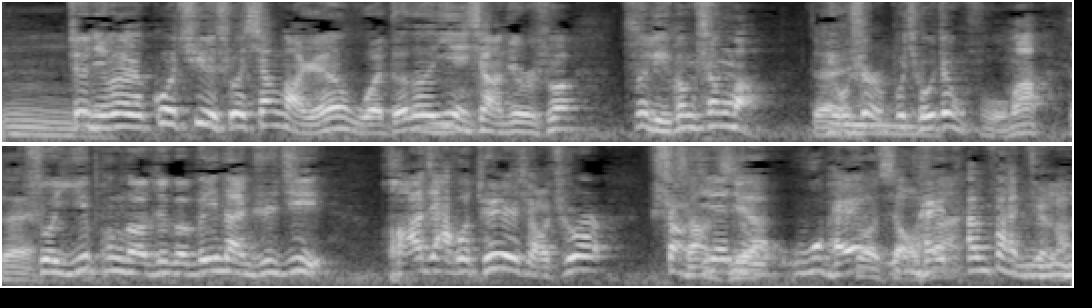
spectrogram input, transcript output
嗯，就你们过去说香港人，我得到的印象就是说自力更生嘛，有事儿不求政府嘛。对说一碰到这个危难之际，好家伙，推着小车上街就无牌无牌摊贩去了。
